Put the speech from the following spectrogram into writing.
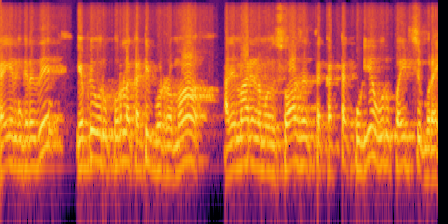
கயிறுங்கிறது எப்படி ஒரு பொருளை கட்டி போடுறோமோ அதே மாதிரி நமக்கு சுவாசத்தை கட்டக்கூடிய ஒரு பயிற்சி முறை.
